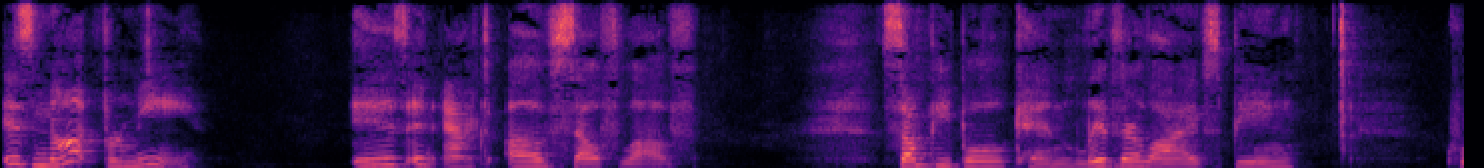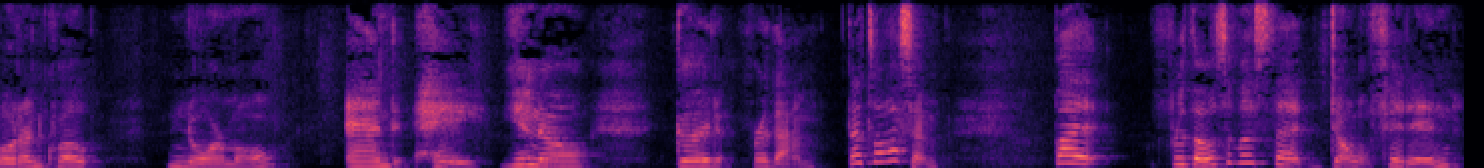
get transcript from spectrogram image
is not for me, is an act of self love. Some people can live their lives being quote unquote normal, and hey, you know, good for them. That's awesome. But for those of us that don't fit in,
